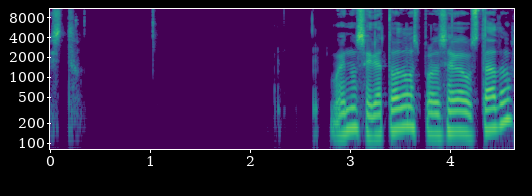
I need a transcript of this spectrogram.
Listo. Bueno, sería todo. Espero les haya gustado.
